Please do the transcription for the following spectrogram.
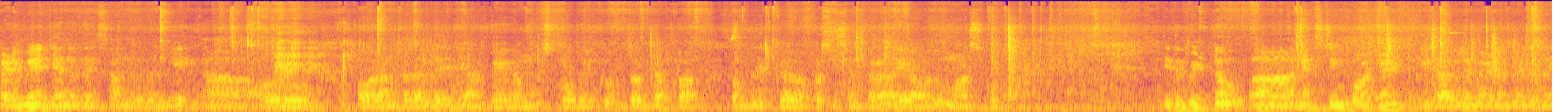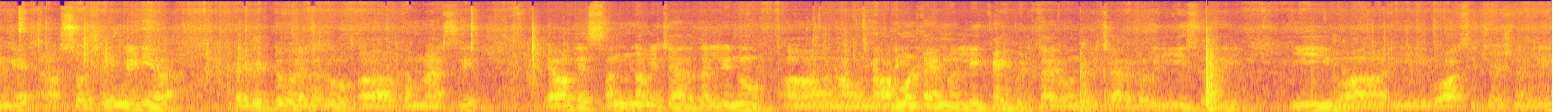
ಕಡಿಮೆ ಜನದ ಸಾಂದ್ರದಲ್ಲಿ ಅವರು ಅವ್ರ ಹಂತದಲ್ಲಿ ಬೇಗ ಮುಗಿಸ್ಕೋಬೇಕು. ದೊಡ್ಡ ಪಬ್ಲಿಕ್ ಪ್ರೊಸೆಷನ್ ಥರ ಯಾವುದು ಮಾಡಿಸ್ಕೋಬೇಕು ಇದು ಬಿಟ್ಟು ನೆಕ್ಸ್ಟ್ ಇಂಪಾರ್ಟೆಂಟ್ ಈಗಾಗಲೇ ಮೇಡಮ್ ಹೇಳಿದಂಗೆ ಸೋಷಿಯಲ್ ಮೀಡಿಯಾ ದಯವಿಟ್ಟು ಎಲ್ಲರೂ ಗಮನ ಹರಿಸಿ. ಯಾವುದೇ ಸಣ್ಣ ವಿಚಾರದಲ್ಲಿನೂ ನಾವು ನಾರ್ಮಲ್ ಟೈಮ್ನಲ್ಲಿ ಕೈ ಬಿಡ್ತಾ ಇರುವಂಥ ವಿಚಾರಗಳು ಈ ಸರಿ, ಈ ವಾ, ಈ ವಾರ್ ಸಿಚುವೇಷನಲ್ಲಿ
